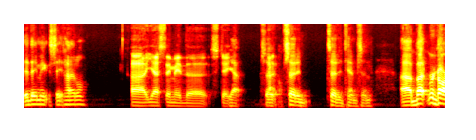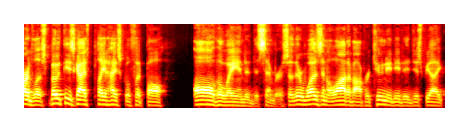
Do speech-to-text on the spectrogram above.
did they make the state title? Uh, yes, they made the state. Yeah. So title. so did so did Timpson. Uh, but regardless, both these guys played high school football all the way into December. So there wasn't a lot of opportunity to just be like,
